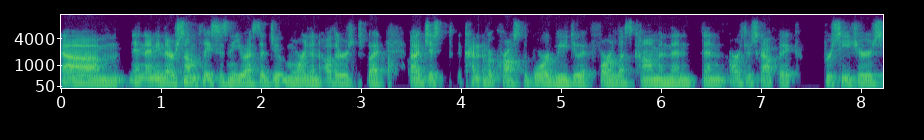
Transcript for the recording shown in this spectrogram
Um, and I mean, there are some places in the US that do it more than others, but uh, just kind of across the board, we do it far less common than, than arthroscopic procedures.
